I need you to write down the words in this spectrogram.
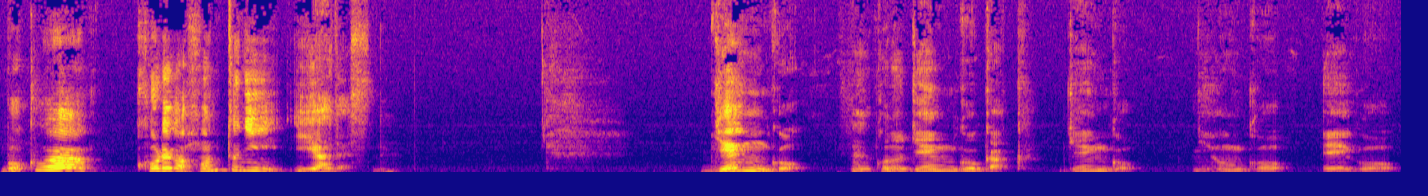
僕はこれが本当に嫌ですね。言語、ね、この言語学。言語。日本語英語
